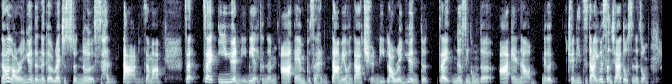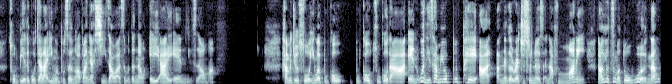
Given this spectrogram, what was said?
然后老人院的那个 registered nurse 很大，你知道吗？在在医院里面，可能 RM 不是很大，没有很大权力。老人院的在 nursing home 的 RN 啊，那个权力之大，因为剩下的都是那种从别的国家来，英文不是很好，帮人家洗澡啊什么的那种 AIN，你知道吗？他们就说，因为不够不够足够的 RN，问题是他们又不 pay 啊那个 registered nurse enough money，然后又这么多 work，难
